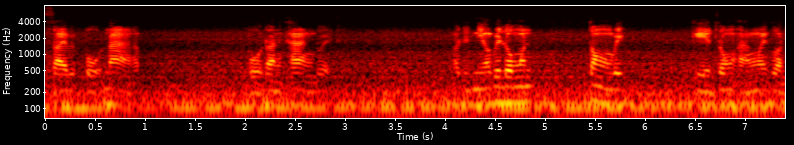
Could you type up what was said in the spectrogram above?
อินไซด์ไปโปะหน้าครับ โปะด้านข้างด้วยเอาดินเหนียวไปลงมันต้องไปเกรดตรงหางไว้ก่อน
